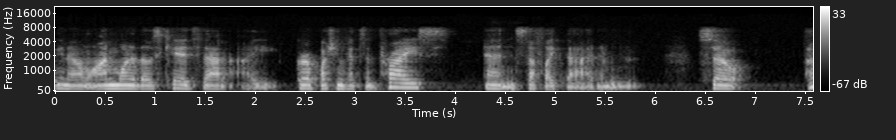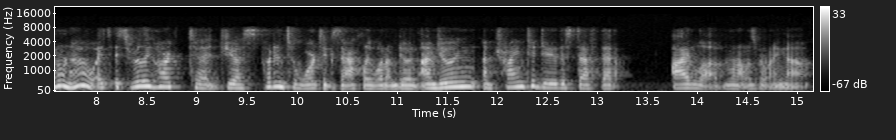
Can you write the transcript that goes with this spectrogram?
you know i'm one of those kids that i grew up watching Vincent Price and stuff like that. And so I don't know. It's, it's really hard to just put into words exactly what I'm doing. I'm doing, I'm trying to do the stuff that I loved when I was growing up,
